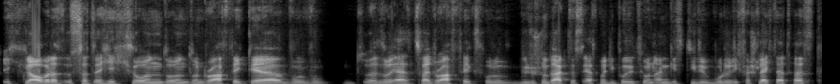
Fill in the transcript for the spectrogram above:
ich glaube, das ist tatsächlich so ein, so ein, so ein Draft-Pick, der, wo, wo, also zwei Draft-Picks, wo du, wie du schon sagtest, erstmal die Position angehst, die, wo du dich verschlechtert hast.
